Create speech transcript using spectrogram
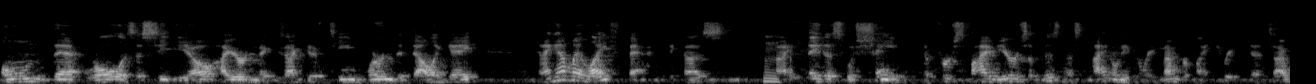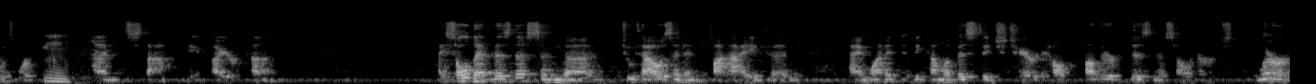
own that role as a CEO, hired an executive team, learned to delegate, and I got my life back because hmm. I say this with shame. The first five years of business, I don't even remember my three kids. I was working hmm. nonstop the entire time. I sold that business in uh, 2005 and I wanted to become a Vistage chair to help other business owners learn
